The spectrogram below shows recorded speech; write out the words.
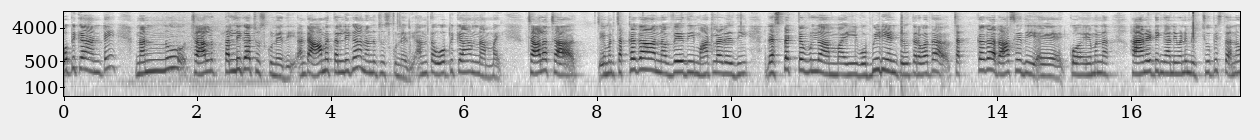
ఓపిక అంటే నన్ను చాలా తల్లిగా చూసుకునేది. అంటే ఆమె తల్లిగా నన్ను చూసుకునేది. అంత ఓపిక ఉన్న అమ్మాయి. చాలా చా ఏమంటే చక్కగా నవ్వేది మాట్లాడేది రెస్పెక్టబుల్ అమ్మాయి ఒబీడియంట్ తర్వాత చక్కగా రాసేది ఏమన్నా హ్యాండ్ రైటింగ్ కానివ్వండి మీకు చూపిస్తాను.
